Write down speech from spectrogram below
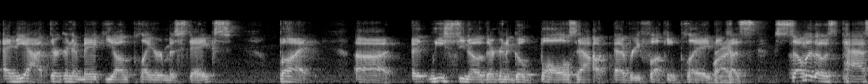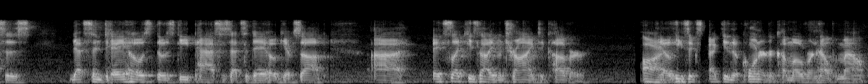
And yeah, they're going to make young player mistakes, but uh, at least you know they're going to go balls out every fucking play right. because some of those passes that Sendejo's those deep passes that Sendejo gives up, uh, it's like he's not even trying to cover. All right. You know, he's expecting the corner to come over and help him out.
